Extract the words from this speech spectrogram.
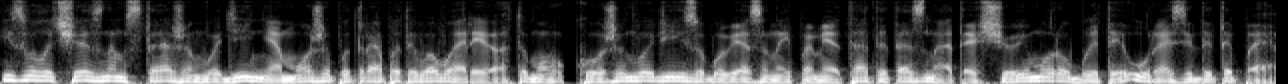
із величезним стажем водіння може потрапити в аварію, тому кожен водій зобов'язаний пам'ятати та знати, що йому робити у разі ДТП.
